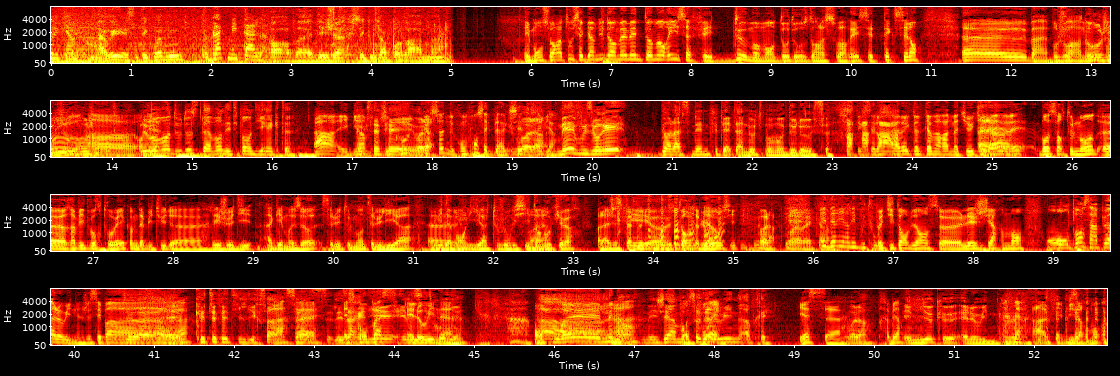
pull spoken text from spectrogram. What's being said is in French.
Hein. Ah oui, c'était quoi vous? Black Metal. Oh bah déjà, c'est tout un programme. Hein. Et bonsoir à tous et bienvenue dans Memento Mori. Ça fait deux moments dodos dans la soirée, c'est excellent. Euh, bah, bonjour Arnaud. Bonjour. bonjour. Ah, Le moment dodos d'avant n'était pas en direct. Ah, et bien, ça fait, personne ne comprend cette blague, c'est très bien. Mais vous aurez dans la semaine peut-être un autre moment de l'eau. Excellent. Avec notre camarade Mathieu qui est là. Bonsoir tout le monde. Euh, ravi de vous retrouver comme d'habitude euh, les jeudis à Gamozo. Salut tout le monde. Salut Lia. Euh, Évidemment Lia toujours ici dans nos cœurs. Voilà, j'espère que tout le monde se porte bien aussi. Voilà. Et derrière les boutons. Petite ambiance légèrement. On pense un peu à Halloween. Je sais pas. Que te fait-il dire ça ah, Est-ce ouais. est qu'on passe Halloween ah, On ah, pourrait, mais non. Hein, mais j'ai un morceau d'Halloween après. Yes. Euh, voilà. Très bien. Et mieux que Halloween, quand même. ah, bizarrement.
